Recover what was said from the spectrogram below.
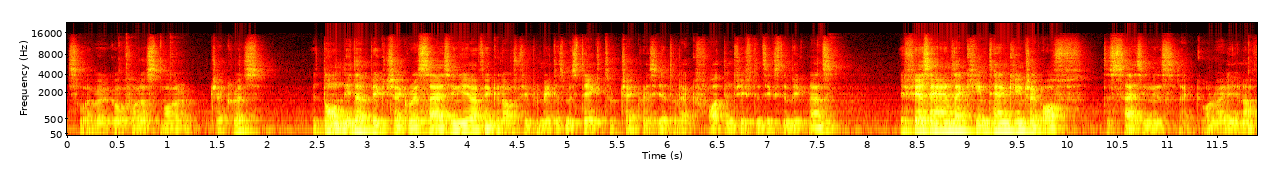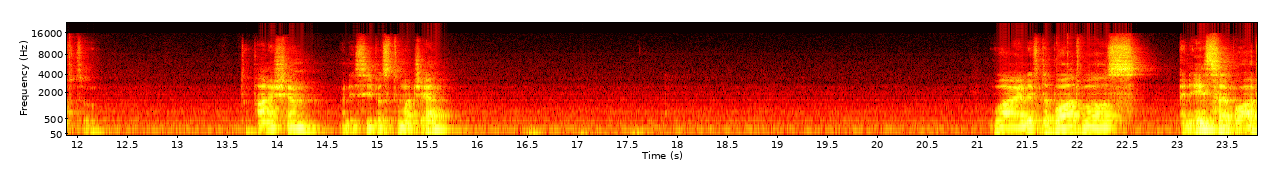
So I will go for the small check raise. You don't need a big check raise sizing here. I think a lot of people make this mistake to check raise here to like 14, 15, 16 big blinds. If he has a hand like king 10, king jack off, the sizing is like already enough to to punish him when he sees too much air. While if the board was an high board,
